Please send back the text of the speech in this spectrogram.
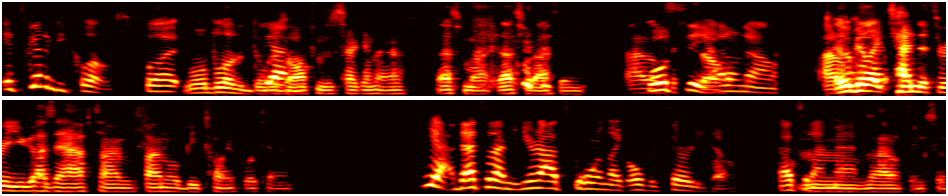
it's gonna be close, but We'll blow the doors Yeah. off in the second half. That's my. That's what I think. I don't we'll think see. so. I don't know. I It'll don't be know. like ten to three. You guys at halftime. Final will be 24-10. Yeah, that's what I mean. You're not scoring like over 30 though. That's what I meant. Mm, I don't think so.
